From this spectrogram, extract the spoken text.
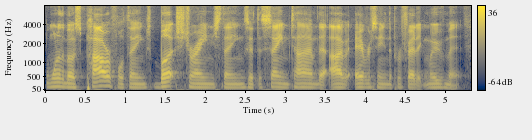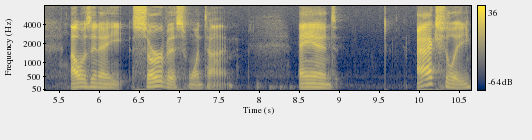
one of the most powerful things, but strange things at the same time that I've ever seen in the prophetic movement. I was in a service one time, and actually,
